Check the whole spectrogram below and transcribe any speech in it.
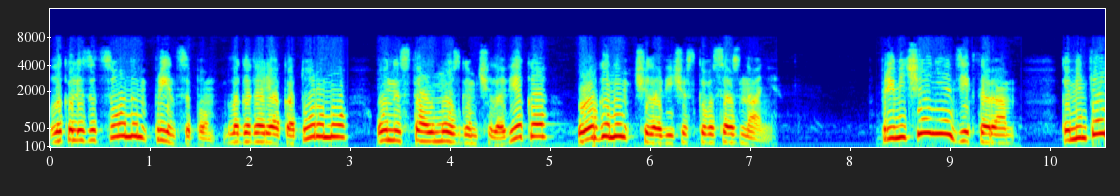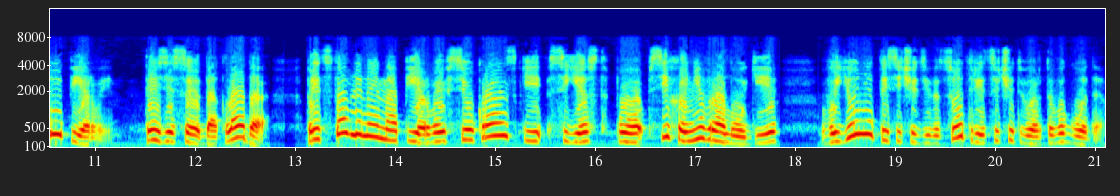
локализационным принципом, благодаря которому он и стал мозгом человека, органом человеческого сознания. Примечание диктора. Комментарий первый. Тезисы доклада, представленные на первый всеукраинский съезд по психоневрологии в июне 1934 года.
